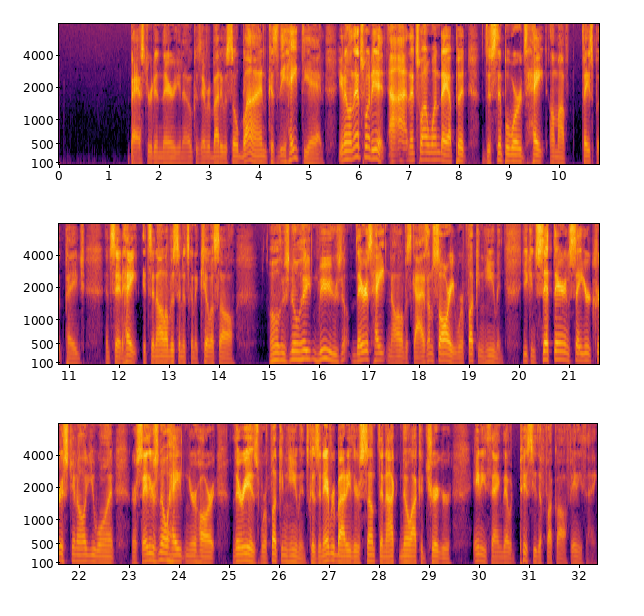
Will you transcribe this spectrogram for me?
bastard in there, you know, because everybody was so blind because the hate the ad, you know, and that's what it. I, that's why one day I put the simple words "hate" on my Facebook page and said, "Hate, it's in all of us and it's going to kill us all." Oh, there's no hate in me. There's no... there's hate in all of us, guys. I'm sorry, we're fucking human. You can sit there and say you're Christian all you want, or say there's no hate in your heart. There is. We're fucking humans. Because in everybody, there's something I know I could trigger anything that would piss you the fuck off. Anything.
